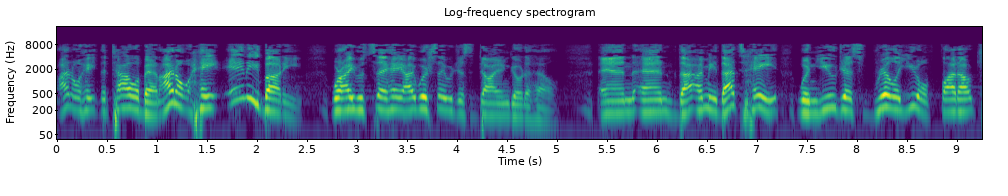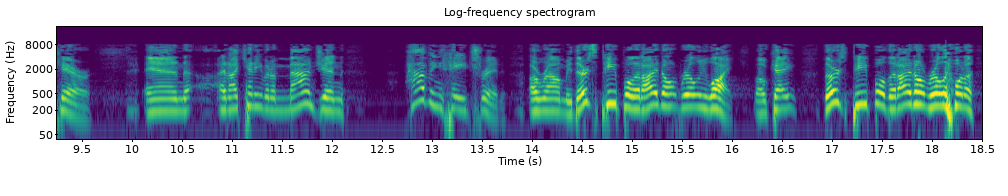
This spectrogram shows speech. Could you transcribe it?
I don't hate the Taliban. I don't hate anybody where I would say, hey, I wish they would just die and go to hell. And, and that, I mean, that's hate when you just really, you don't flat out care. And, and I can't even imagine having hatred around me. There's people that I don't really like, okay? There's people that I don't really want to,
